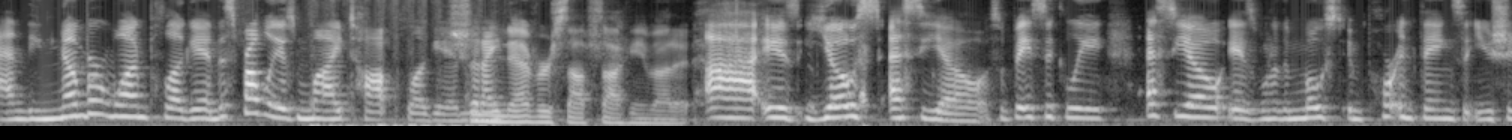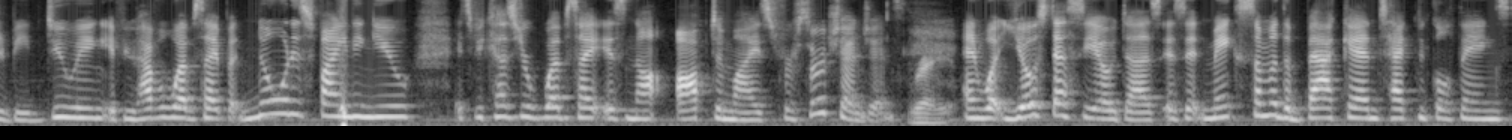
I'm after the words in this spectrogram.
And the number one plugin, this probably is my top plugin she that I never stops talking about it. Uh, is Yoast SEO. So basically, SEO is one of the most important things that you should be doing. If you have a website but no one is finding you, it's because your website is not optimized for search engines. Right. And what Yoast SEO does is it makes some of the back end technical things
